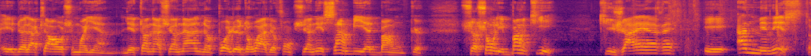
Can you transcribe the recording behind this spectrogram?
et de la classe moyenne. L'État national n'a pas le droit de fonctionner sans billet de banque. Ce sont les banquiers qui gèrent et administrent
